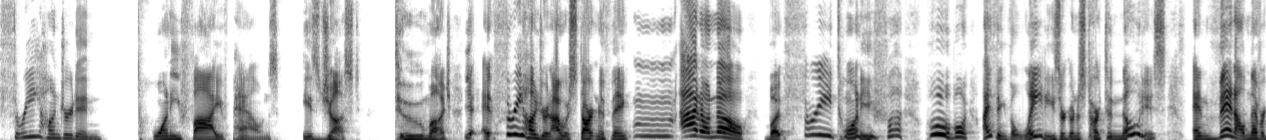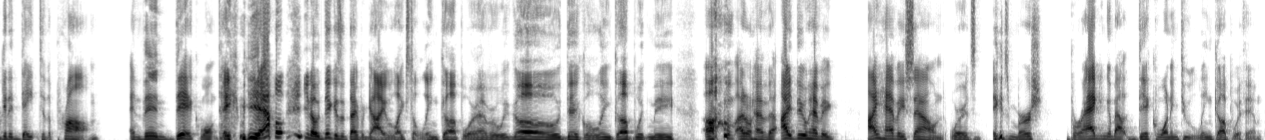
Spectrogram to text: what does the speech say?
325 pounds is just too much. Yeah, at 300, I was starting to think, mm, I don't know. But 325, oh boy, I think the ladies are going to start to notice. And then I'll never get a date to the prom. And then Dick won't take me out. You know, Dick is the type of guy who likes to link up wherever we go. Dick will link up with me. Um, I don't have that. I do have a I have a sound where it's it's Mersh bragging about Dick wanting to link up with him.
